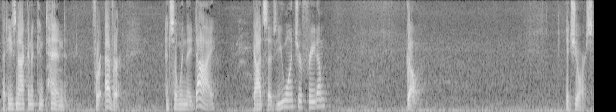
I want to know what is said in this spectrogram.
that he's not going to contend forever. And so when they die, God says, You want your freedom? Go. It's yours.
